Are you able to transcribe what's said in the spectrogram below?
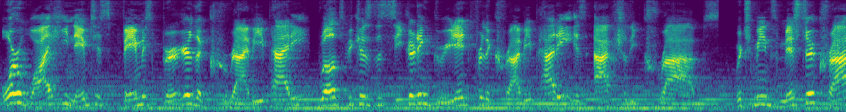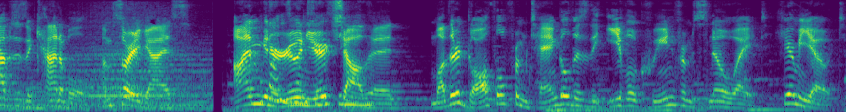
Or why he named his famous burger the Krabby Patty? Well, it's because the secret ingredient for the Krabby Patty is actually crabs, which means Mr. Krabs is a cannibal. I'm sorry, guys. I'm gonna ruin your childhood. Mother Gothel from Tangled is the evil queen from Snow White. Hear me out.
